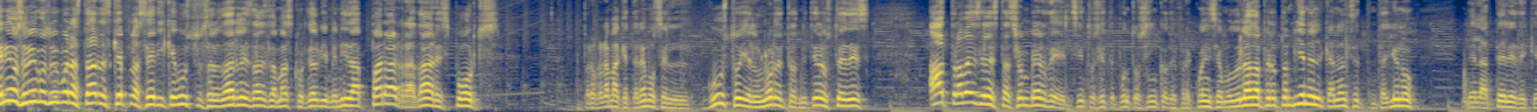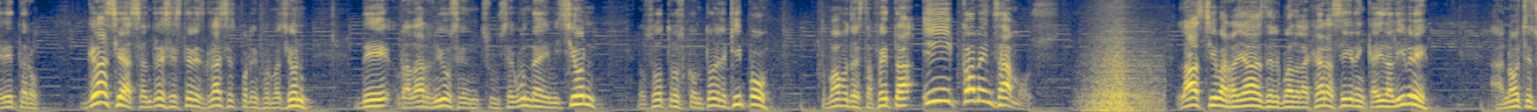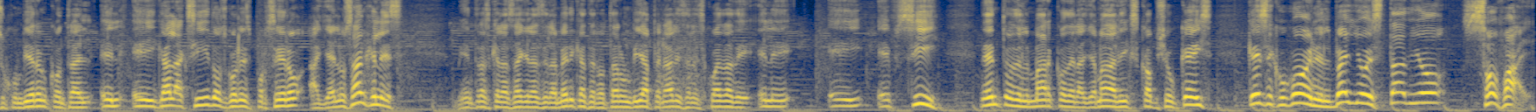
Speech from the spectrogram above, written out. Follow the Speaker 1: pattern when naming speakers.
Speaker 1: Queridos amigos, muy buenas tardes, qué placer y qué gusto saludarles, darles la más cordial bienvenida para Radar Sports, programa que tenemos el gusto y el honor de transmitir a ustedes a través de la estación verde, el 107.5 de frecuencia modulada, pero también en el canal 71 de la tele de Querétaro. Gracias Andrés Esteves, gracias por la información de Radar News en su segunda emisión. Nosotros con todo el equipo tomamos la estafeta y comenzamos. Las Chivas Rayadas del Guadalajara siguen en caída libre. Anoche sucumbieron contra el LA Galaxy dos goles por cero allá en Los Ángeles, mientras que las Águilas del América derrotaron vía penales a la escuadra de LAFC dentro del marco de la llamada Leagues Cup Showcase que se jugó en el bello estadio SoFi.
